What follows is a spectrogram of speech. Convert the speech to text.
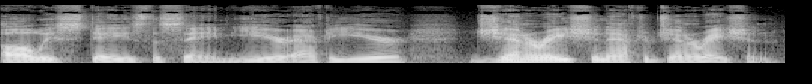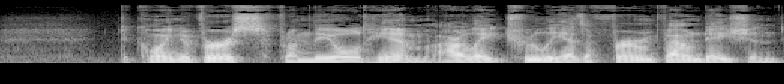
always stays the same year after year, generation after generation. To coin a verse from the old hymn, our lake truly has a firm foundation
